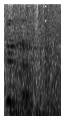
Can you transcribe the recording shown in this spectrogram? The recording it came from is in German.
进去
